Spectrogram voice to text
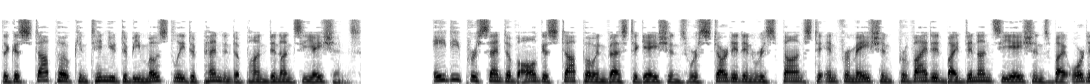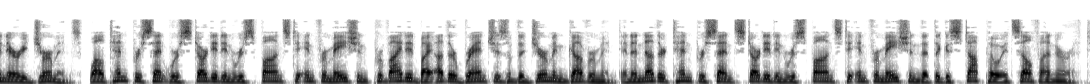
the Gestapo continued to be mostly dependent upon denunciations. 80% of all Gestapo investigations were started in response to information provided by denunciations by ordinary Germans, while 10% were started in response to information provided by other branches of the German government and another 10% started in response to information that the Gestapo itself unearthed.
